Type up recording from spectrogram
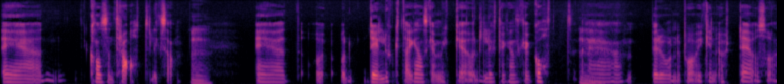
eh, koncentrat liksom. Mm. Eh, och, och det luktar ganska mycket och det luktar ganska gott Mm. eh, beroende på vilken ört det är och så.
